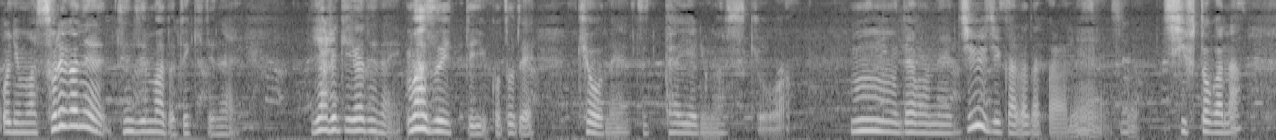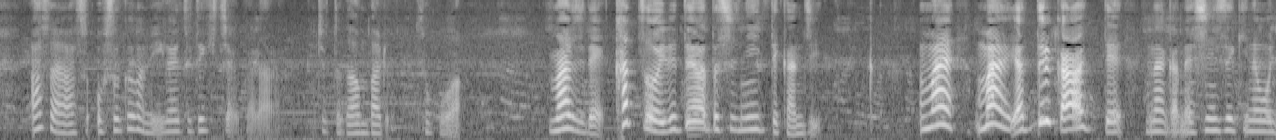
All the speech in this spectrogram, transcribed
おります。それがね全然まだできてない。やる気が出ない。まずいっていうことで今日ね絶対やります。今日は。うんでもね10時からだからねそのシフトがな朝遅くまで意外とできちゃうからちょっと頑張る。そこは。マジでカツを入れて私にって感じ。お前お前やってるかってなんかね親戚の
